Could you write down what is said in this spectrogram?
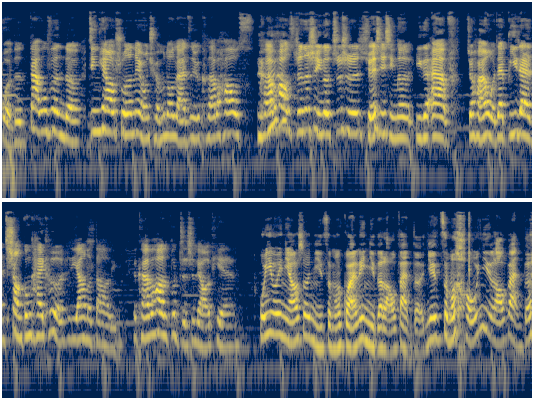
我的大部分的今天要说的内容全部都来自于 Clubhouse。Clubhouse 真的是一个知识学习型的一个 app，就好像我在 B 站上公开课是一样的道理。Clubhouse 不只是聊天。我以为你要说你怎么管理你的老板的，你怎么吼你老板的？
